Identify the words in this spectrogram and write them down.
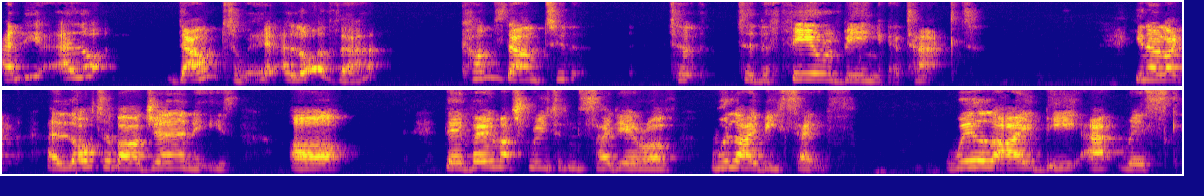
And the, a lot down to it, a lot of that comes down to the, to, to the fear of being attacked. You know, like a lot of our journeys are they're very much rooted in this idea of will I be safe? Will I be at risk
